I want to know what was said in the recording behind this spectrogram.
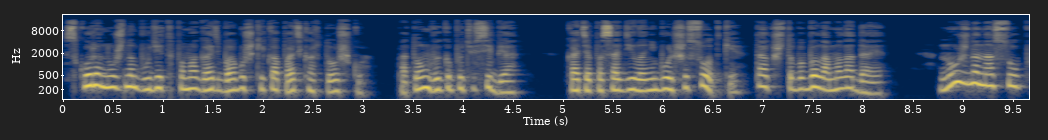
Скоро нужно будет помогать бабушке копать картошку, потом выкопать у себя. Катя посадила не больше сотки, так, чтобы была молодая. Нужно на суп,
